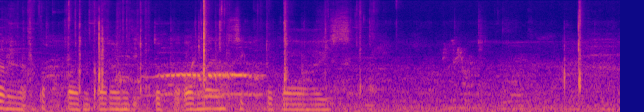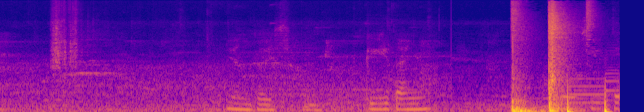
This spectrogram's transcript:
Para takpan para hindi ito po ang insekto guys. Yan guys. Kikita nyo Insekto,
